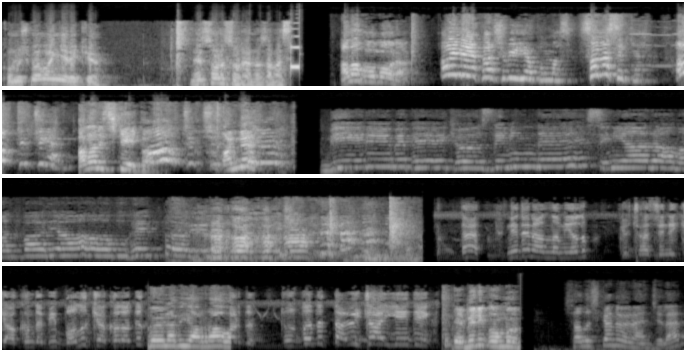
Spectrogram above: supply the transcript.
Konuşmaman gerekiyor. Ne soru soruyorsun o zaman? Allah homora. Aileye karşı büyü yapılmaz. Sana seker. Ah Türkçü geldi. Anan iskeyto. Anne. Biri bebek özleminde seni aramak var ya bu hep böyle. Neden anlamayalım? Geçen seneki akında bir balık yakaladık. Böyle bir yarrağı var. vardı. Tuzladık da 3 ay yedik. Çalışkan öğrenciler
